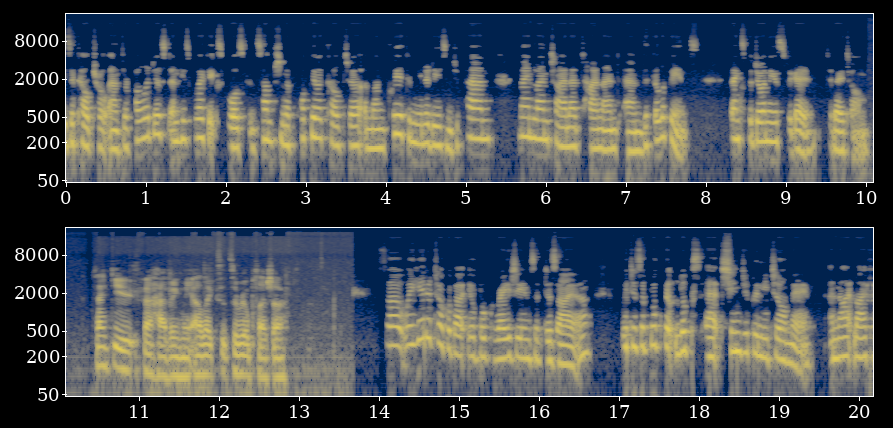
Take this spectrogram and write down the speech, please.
He's a cultural anthropologist, and his work explores consumption of popular culture among queer communities in Japan, mainland China, Thailand, and the Philippines. Thanks for joining us today, today Tom. Thank you for having me, Alex. It's a real pleasure. So, we're here to talk about your book, Regimes of Desire, which is a book that looks at Shinjuku Nichome, a nightlife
